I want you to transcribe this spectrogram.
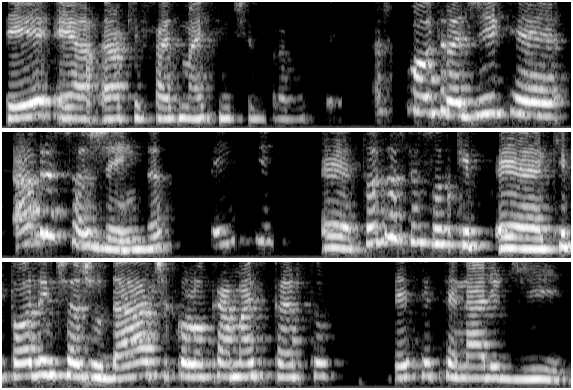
ter é a, é a que faz mais sentido para você. Acho que uma outra dica é abra sua agenda, pense é, todas as pessoas que, é, que podem te ajudar a te colocar mais perto desse cenário de,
